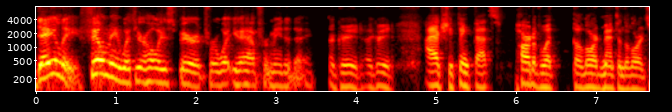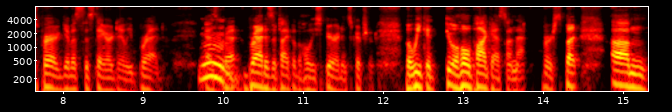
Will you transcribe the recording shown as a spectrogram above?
daily. Fill me with your Holy Spirit for what you have for me today. Agreed. Agreed. I actually think that's part of what the Lord meant in the Lord's Prayer give us this day our daily bread. As Mm, bread, bread is a type of the Holy Spirit in Scripture. But we could do a whole podcast on that verse. But um,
